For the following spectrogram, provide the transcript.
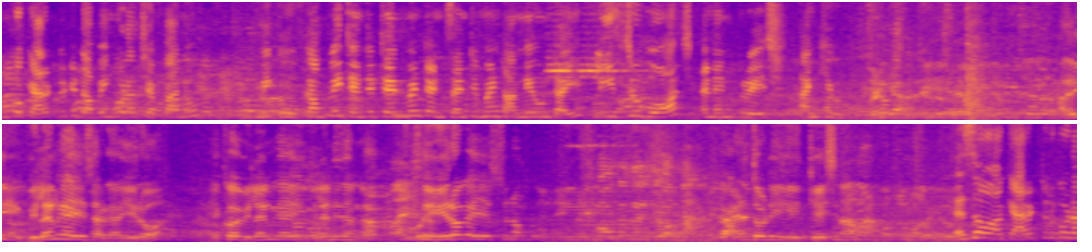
ఇంకో క్యారెక్టర్కి డబ్బింగ్ కూడా చెప్పాను. మీకు కంప్లీట్ ఎంటర్టైన్మెంట్ అండ్ సెంటిమెంట్ అన్నీ ఉంటాయి. Please do watch and encourage thank you అది విలన్గా చేశాడు హీరో ఎక్కువ విలన్గా విలనిజంగా. ఇప్పుడు హీరోగా చేస్తున్నప్పుడు మీకు ఆయనతోటి చేసిన సో ఆ క్యారెక్టర్ కూడా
